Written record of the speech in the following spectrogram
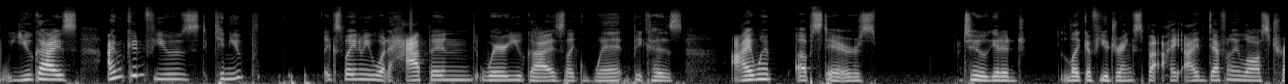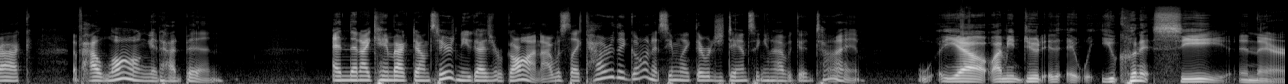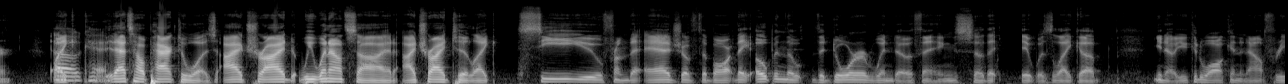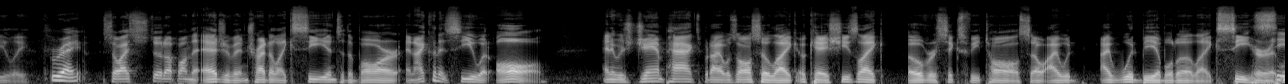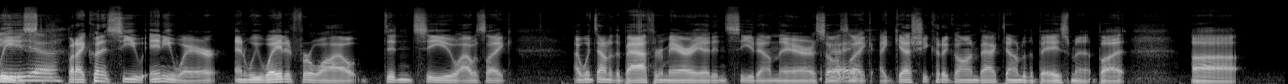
You guys, I'm confused. Can you p- explain to me what happened? Where you guys like went? Because I went upstairs to get a like a few drinks, but I I definitely lost track of how long it had been. And then I came back downstairs and you guys were gone. I was like, how are they gone? It seemed like they were just dancing and have a good time. Yeah, I mean, dude, it, it, you couldn't see in there. Oh, like, Oh, okay. that's how packed it was. I tried. We went outside. I tried to like see you from the edge of the bar. They opened the the door window things so that it was like a, you know, you could walk in and out freely. Right. So I stood up on the edge of it and tried to like see into the bar, and I couldn't see you at all. And it was jam packed, but I was also like, okay, she's like over six feet tall, so I would I would be able to like see her See, at least. yeah. But I couldn't see you anywhere, and we waited for a while, didn't see you. I was like, I went down to the bathroom area, I didn't see you down there, so I was like, I guess she could have gone back down to the basement, but uh,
